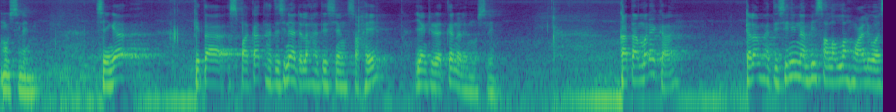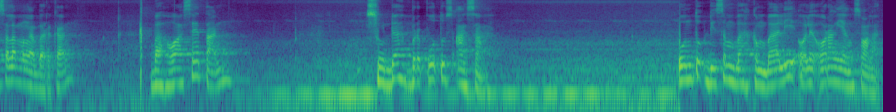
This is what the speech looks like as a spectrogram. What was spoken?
Muslim. Sehingga kita sepakat hadis ini adalah hadis yang sahih yang diriwayatkan oleh Muslim. Kata mereka, dalam hadis ini Nabi Shallallahu alaihi wasallam mengabarkan bahwa setan sudah berputus asa untuk disembah kembali oleh orang yang sholat.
